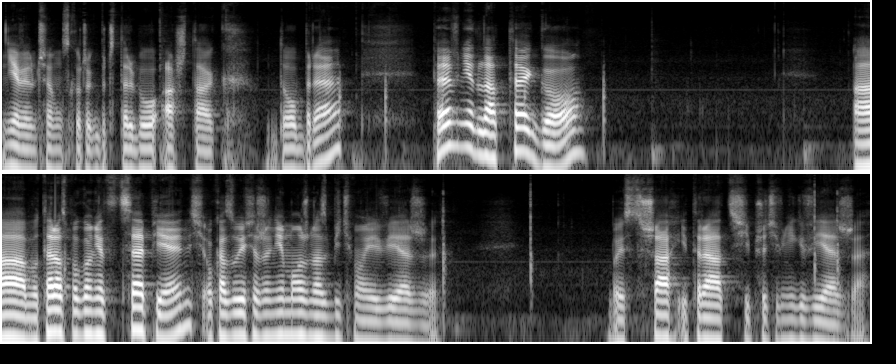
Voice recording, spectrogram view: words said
nie wiem czemu skoczek B4 było aż tak dobre. Pewnie dlatego. A, bo teraz po goniec C5 okazuje się, że nie można zbić mojej wieży. Bo jest szach i traci przeciwnik wieżę.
